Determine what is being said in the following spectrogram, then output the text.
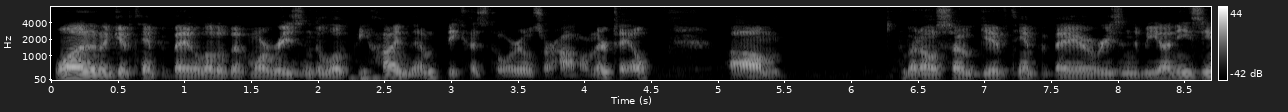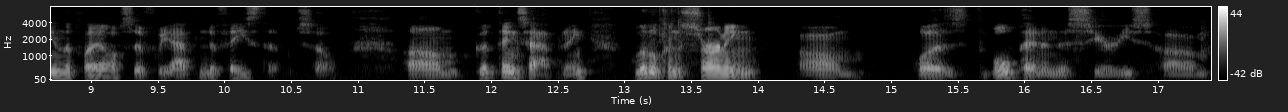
one, it'll give Tampa Bay a little bit more reason to look behind them because the Orioles are hot on their tail. Um, but also give Tampa Bay a reason to be uneasy in the playoffs if we happen to face them. So, um, good things happening. A little concerning um, was the bullpen in this series. Um,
